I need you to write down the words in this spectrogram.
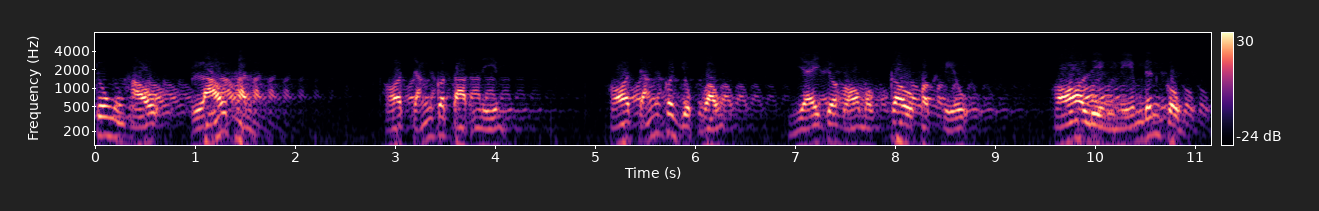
trung hậu lão thành. Họ chẳng có tạp niệm, họ chẳng có dục vọng. Dạy cho họ một câu phật hiệu, họ liền niệm đến cùng.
